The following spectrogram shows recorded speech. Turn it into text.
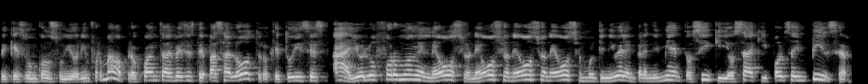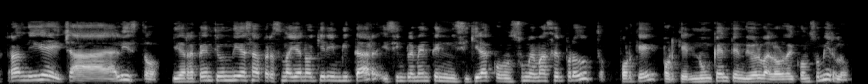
de que es un consumidor informado, pero ¿cuántas veces te pasa lo otro? Que tú dices, ah, yo lo formo en el negocio, negocio, negocio, negocio, multinivel, emprendimiento, sí, Kiyosaki, Paul Saint Pilser, Randy Gage, ah, listo. Y de repente un día esa persona ya no quiere invitar y simplemente ni siquiera consume más el producto. ¿Por qué? Porque nunca entendió el valor de consumirlo.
